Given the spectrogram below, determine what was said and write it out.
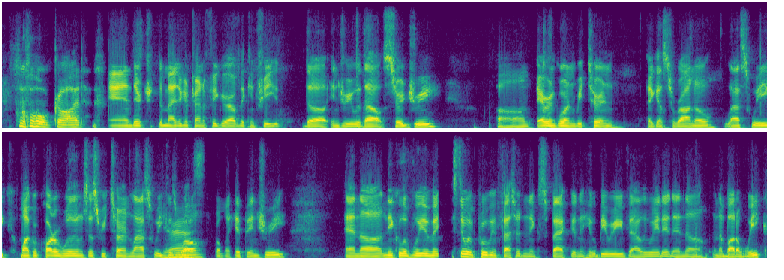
Oh God. and they're the Magic are trying to figure out if they can treat the injury without surgery. Um, Aaron Gordon returned against Toronto last week. Michael Carter Williams just returned last week as well from a hip injury. And uh, Nikola Vucevic is still improving faster than expected, and he'll be reevaluated in uh, in about a week,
